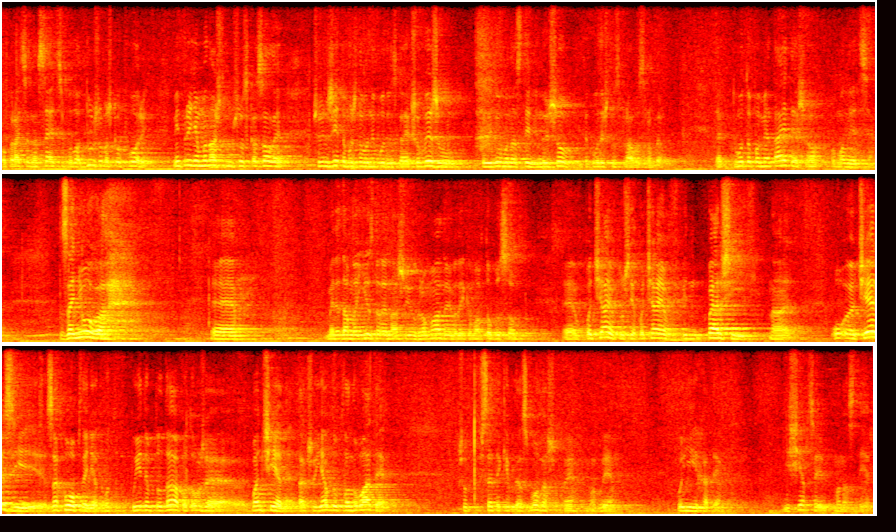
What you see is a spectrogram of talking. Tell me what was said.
операція на серці була дуже важко хворий. Він прийняв монашество, що сказали, що він жити, можливо, не буде. Він сказав, якщо виживу, то йду в монастир. Він уйшов і таку величну справу зробив. Так, тому то пам'ятайте, що помолитися. За нього е, ми недавно їздили нашою громадою великим автобусом е, в Почаїв, тому що я Почаїв, він перший на о- е, черзі захоплення. Тому поїдемо туди, а потім вже Банчене. Так що я буду планувати, щоб все-таки буде змога, щоб ми могли поїхати. І ще в цей монастир.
